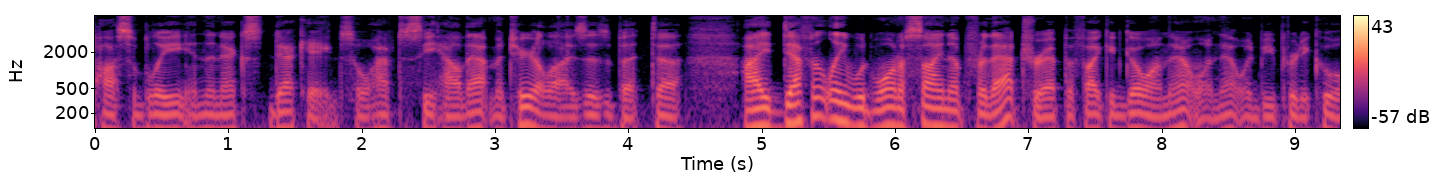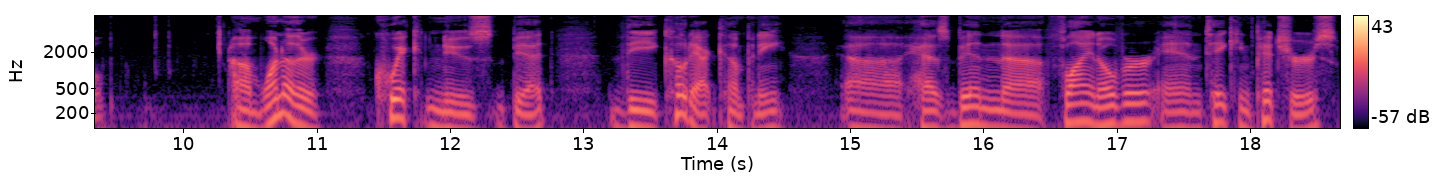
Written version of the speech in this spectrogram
possibly in the next decade. So we'll have to see how that materializes. But uh, I definitely would want to sign up for that trip if I could go on that one. That would be pretty cool. Um, one other quick news bit the Kodiak company uh, has been uh, flying over and taking pictures.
